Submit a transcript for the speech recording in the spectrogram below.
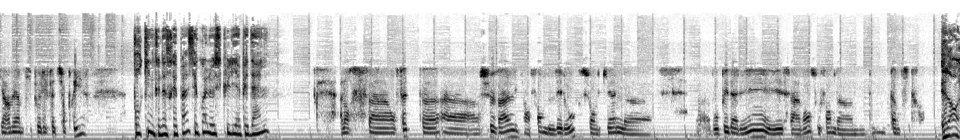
garder un petit peu l'effet de surprise. Pour qui ne connaîtrait pas, c'est quoi le scully à pédale? Alors, c'est en fait euh, un cheval qui est en forme de vélo sur lequel euh, euh, vous pédalez et ça avance sous forme d'un petit train. Et alors,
